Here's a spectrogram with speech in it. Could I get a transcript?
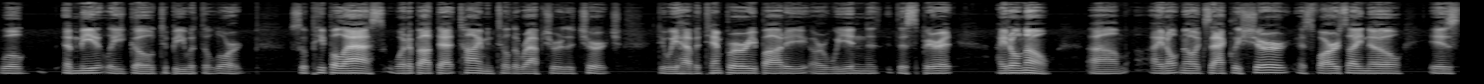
will immediately go to be with the Lord. So people ask, what about that time until the rapture of the church? Do we have a temporary body? Are we in the, the spirit? I don't know. Um, I don't know exactly sure. As far as I know, is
